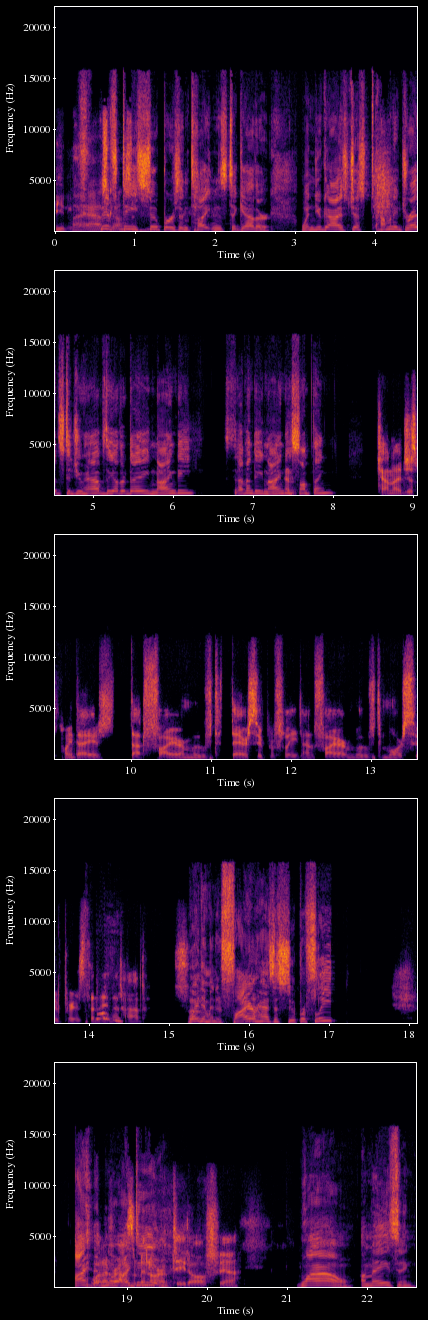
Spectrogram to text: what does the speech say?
eat my ass. 50 supers and titans together. When you guys just, how many dreads did you have the other day? 90, 70, 90 and something? Can I just point out that Fire moved their super fleet and Fire moved more supers than Init had? So, Wait a minute. Fire you know, has a super fleet? I had whatever no hasn't idea. been RMT'd off, yeah. Wow. Amazing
